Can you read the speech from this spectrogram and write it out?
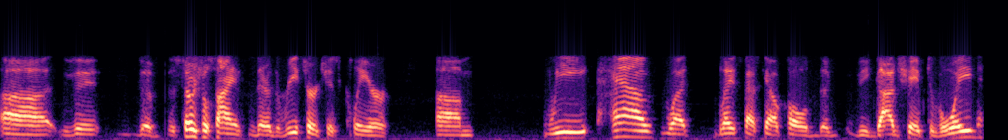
Uh, the, the the social sciences there, the research is clear. Um, we have what Blaise Pascal called the the God shaped void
